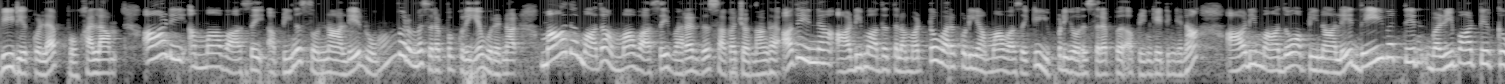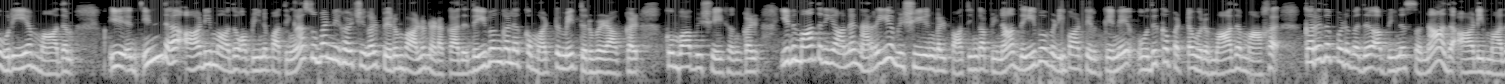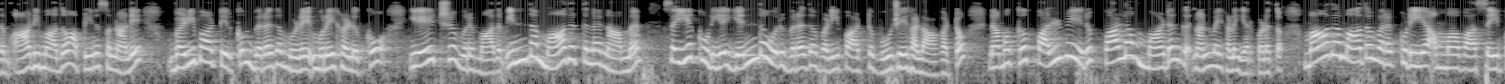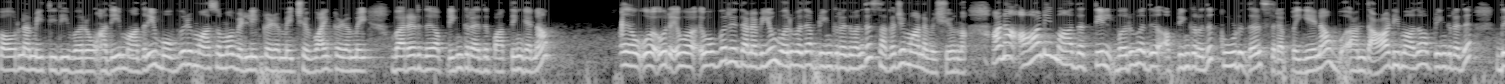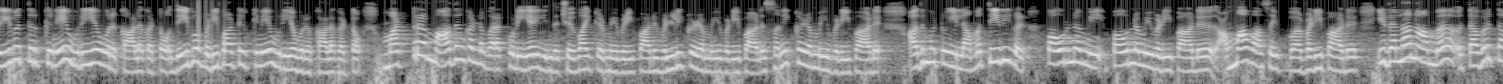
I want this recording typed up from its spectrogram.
வீடியோக்குள்ளே போகலாம். ஆடி அமாவாசை அப்படின்னு சொன்னாலே ரொம்ப ரொம்ப சிறப்புக்குரிய ஒரு நாள். மாதம் மாதம் அம்மாவாசை வர்றது சகஜம்தாங்க அது என்ன? ஆடி மாதத்தில் மட்டும் வரக்கூடிய அமாவாசைக்கு இப்படி ஒரு சிறப்பு அப்படின்னு கேட்டிங்கன்னா ஆடி மாதம் அப்படின்னாலே தெய்வத்தின் வழிபாட்டிற்கு உரிய மாதம். இ- இந்த ஆடி மாதம் அப்படின்னு பார்த்தீங்கன்னா சுப நிகழ்ச்சிகள் பெரும்பாலும் நடக்காது. தெய்வங்களுக்கு மட்டுமே திருவிழாக்கள் கும்பாபிஷேகங்கள் இது மாதிரியான நிறைய விஷயங்கள் பார்த்தீங்க அப்படின்னா தெய்வ வழிபாட்டிற்குனே ஒதுக்கப்பட்ட ஒரு மாதமாக கருதப்படுவது அப்படின்னு சொன்னால் அது ஆடி மாதம். ஆடி மாதம் அப்படின்னு சொன்னாலே வழிபாட்டிற்கும் விரத முறை முறைகளுக்கும் ஏற்ற ஒரு மாதம். இந்த மாதத்தில் நாம் செய்யக்கூடிய எந்த ஒரு விரத வழிபாட்டு பூஜைகளாகட்டும் நமக்கு பல்வேறு பல மடங்கு நன்மைகளை ஏற்படுத்தும். மாத மாதம் வரக்கூடிய அமாவாசை பௌர்ணமி திதி வரும். அதே மாதிரி ஒவ்வொரு மாதமும் வெள்ளிக்கிழமை செவ்வாய்க்கிழமை வர்றது அப்படிங்கிறது பார்த்திங்கன்னா ஒரு ஒ- ஒவ்வொரு தடவையும் வருவது அப்படிங்கிறது வந்து சகஜமான விஷயம்தான். ஆனால் ஆடி மாதத்தில் வருவது அப்படிங்கிறது கூடுதல் சிறப்பு. ஏன்னா அந்த ஆடி மாதம் அப்படிங்கிறது தெய்வத்திற்குனே உரிய ஒரு காலகட்டம் தெய்வ வழிபாட்டிற்குனே உரிய ஒரு காலகட்டம். மற்ற மாதங்களில் வரக்கூடிய இந்த செவ்வாய்க்கிழமை வழிபாடு வெள்ளிக்கிழமை வழிபாடு சனிக்கிழமை வழிபாடு அது மட்டும் இல்லாமல் திதிகள் பௌர்ணமி பௌர்ணமி வழிபாடு அமாவாசை வ- வழிபாடு இதெல்லாம் நாம்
